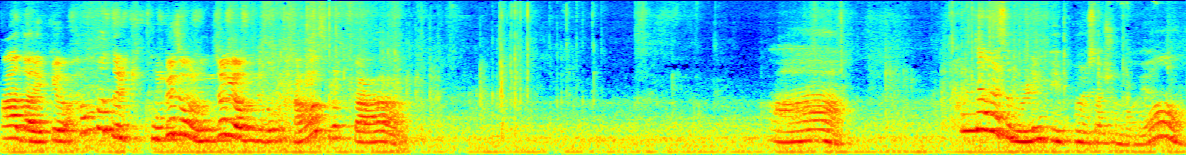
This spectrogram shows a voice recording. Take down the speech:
아나 이렇게 한 번도 이렇게 공개적으로 온 적이 없는데 너무 당황스럽다. 아 현장에서 롤링페이퍼를 써준 거예요?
